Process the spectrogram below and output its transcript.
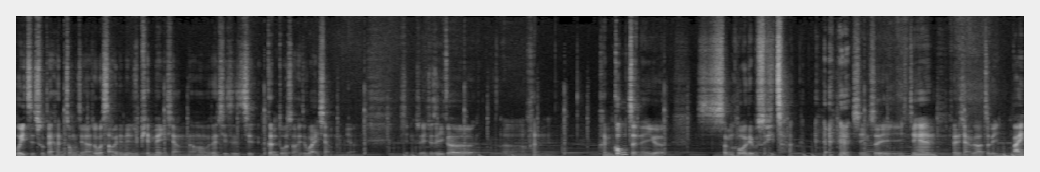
位置处在很中间，说我少一点点去偏内向，然后但其实其实更多时候还是外向的这样。行，所以就是一个呃很很工整的一个。生活流水账，行，所以今天分享就到这里，拜。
